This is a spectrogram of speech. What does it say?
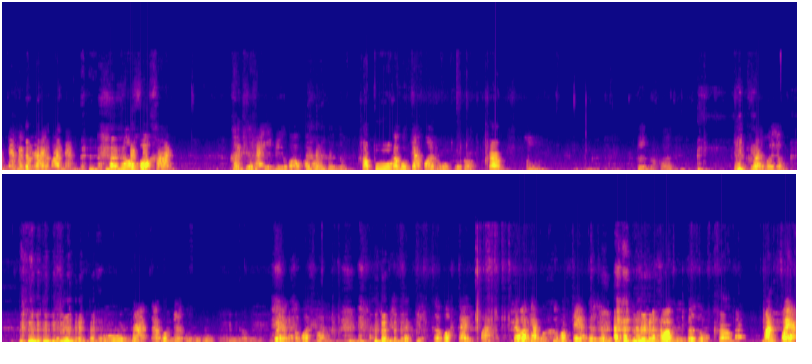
ำจะหายมาหลายป่านนั้นพ่อขอคานขั้นคือหายดีเบากับเบาเรื่องครับปูกับหูจักว่าลูกลูกหรอกครับอืมตื่นขวาตื่นขวาไว้ยังหน้าตาบ่เนี่ยอู้ แปลกกับว่าท่าตึกกะตึกกับว่าไก่ปากแต่ว่าแค่เหมือนคือมันแกงเรื่องพอถึงเรื่องครับ มันแปลง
